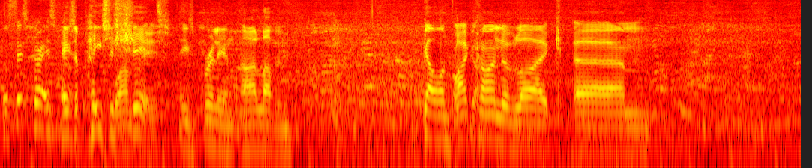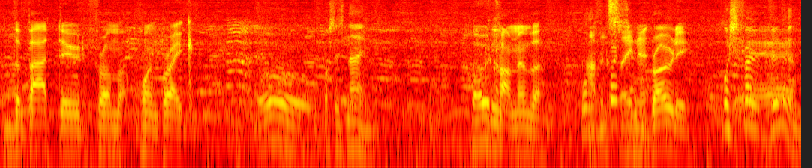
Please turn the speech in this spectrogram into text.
What's this greatest? He's a piece of One shit. Piece. He's brilliant. I love him. Go on. I kind of like um, the bad dude from Point Break. What's his name? Brody. I can't remember. I haven't seen it. Brody. What's your favourite villain?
